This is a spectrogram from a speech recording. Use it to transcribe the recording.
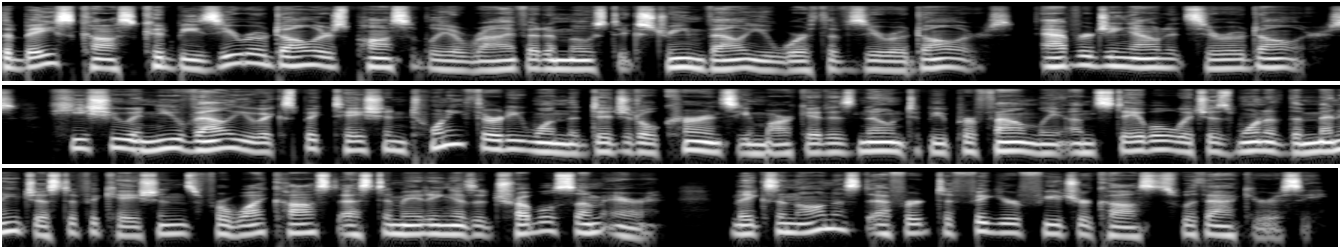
The base cost could be $0 possibly arrive at a most extreme value worth of $0, averaging out at $0. Kishu Inu value expectation 2031 The digital currency market is known to be profoundly unstable which is one of the many justifications for why cost estimating is a troublesome errand, makes an honest effort to figure future costs with accuracy.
